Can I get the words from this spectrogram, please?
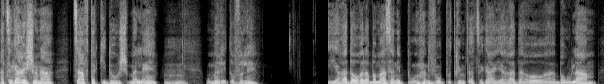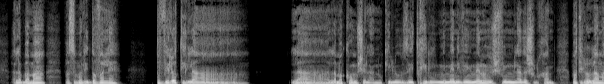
הצגה ראשונה, צוותא, קידוש, מלא. הוא אומר לי, טוב עלה. ירד האור על הבמה, זה אני אני והוא פותחים את ההצגה, ירד האור באולם, על הבמה, ואז הוא אומר לי, דוב עלה, תוביל אותי ל... למקום שלנו. כאילו, זה התחיל ממני וממנו, יושבים ליד השולחן. אמרתי לו, למה?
